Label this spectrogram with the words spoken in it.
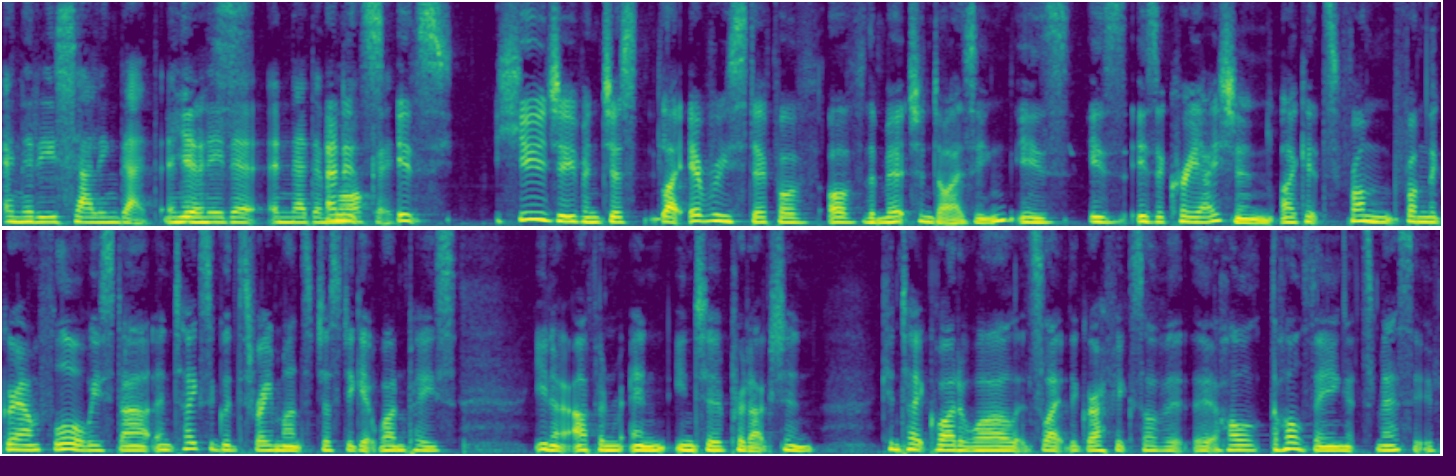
and reselling that and Yes. another another and market. it's it's huge even just like every step of of the merchandising is is is a creation. Like it's from from the ground floor we start and takes a good three months just to get one piece you know up and, and into production. Can take quite a while. It's like the graphics of it the whole the whole thing it's massive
